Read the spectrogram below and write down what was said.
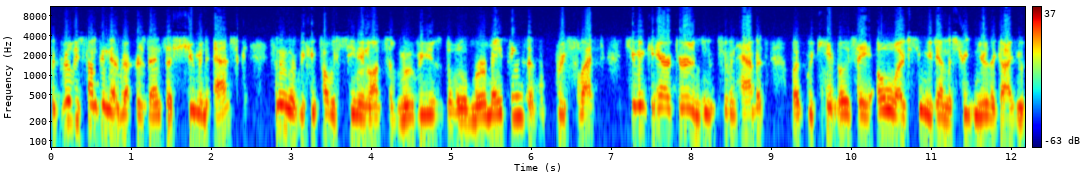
but really something that represents a human-esque, something that we can probably see in lots of movies, The Little Mermaid, things that reflect – human characters and human habits, but we can't really say, "Oh, I've seen you down the street, and you're the guy who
